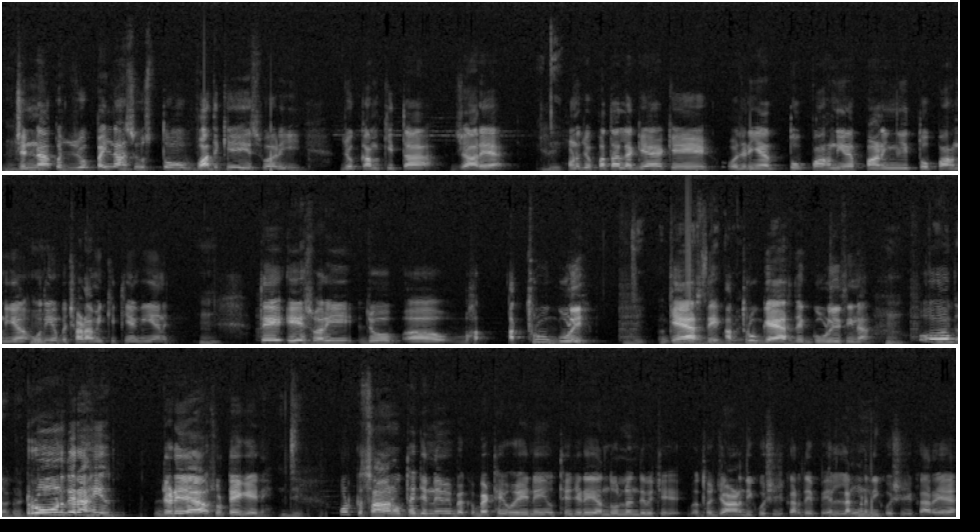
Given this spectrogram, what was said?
ਜਿੰਨਾ ਕੁਝ ਜੋ ਪਹਿਲਾਂ ਸੀ ਉਸ ਤੋਂ ਵੱਧ ਕੇ ਇਸ ਵਾਰੀ ਜੋ ਕੰਮ ਕੀਤਾ ਜਾ ਰਿਹਾ ਹੁਣ ਜੋ ਪਤਾ ਲੱਗਿਆ ਹੈ ਕਿ ਉਹ ਜਿਹੜੀਆਂ ਤੋਪਾਂ ਹੁੰਦੀਆਂ ਨੇ ਪਾਣੀ ਦੀ ਤੋਪਾਂ ਹੁੰਦੀਆਂ ਉਹਦੀਆਂ ਵਿਛਾੜਾਂ ਵੀ ਕੀਤੀਆਂ ਗਈਆਂ ਨੇ। ਤੇ ਇਸ ਵਾਰੀ ਜੋ ਅਥਰੂ ਗੋਲੇ ਜੀ ਗੈਸ ਦੇ ਅਥਰੂ ਗੈਸ ਦੇ ਗੋਲੇ ਸੀ ਨਾ ਉਹ। ਡਰੋਨ ਦੇ ਰਾਹੀਂ ਜਿਹੜੇ ਆ ਉਹ ਸੁੱਟੇ ਗਏ ਨੇ। ਜੀ। ਹੁਣ ਕਿਸਾਨ ਉੱਥੇ ਜਿੰਨੇ ਵੀ ਬੈਠੇ ਹੋਏ ਨੇ ਉੱਥੇ ਜਿਹੜੇ ਅੰਦੋਲਨ ਦੇ ਵਿੱਚ ਉੱਥੋਂ ਜਾਣ ਦੀ ਕੋਸ਼ਿਸ਼ ਕਰਦੇ ਪਏ ਲੰਘਣ ਦੀ ਕੋਸ਼ਿਸ਼ ਕਰ ਰਹੇ ਆ।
